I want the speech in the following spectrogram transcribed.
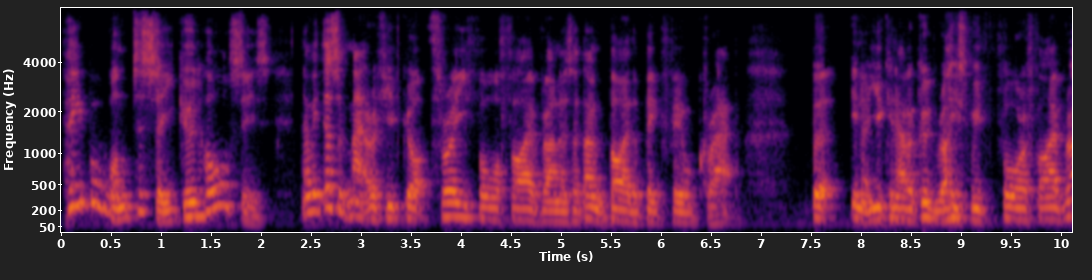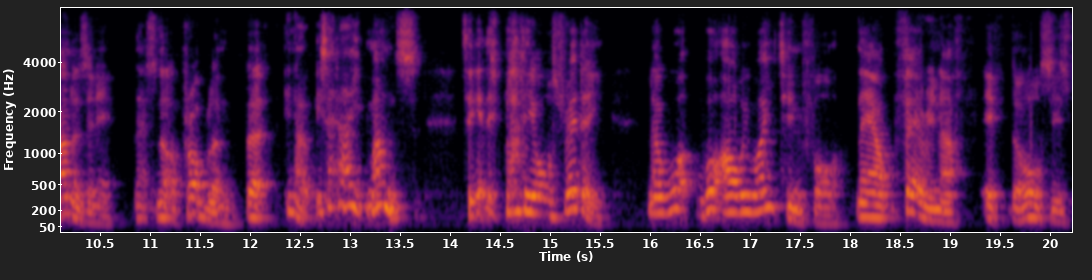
People want to see good horses. Now, it doesn't matter if you've got three, four, five runners. I don't buy the big field crap but you know you can have a good race with four or five runners in it that's not a problem. But you know he's had eight months to get this bloody horse ready. Now what what are we waiting for? Now fair enough if the horse is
